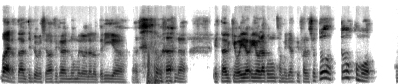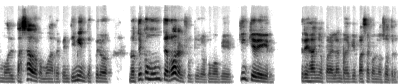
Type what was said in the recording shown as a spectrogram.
bueno, está el tipo que se va a fijar el número de la lotería, está el que va a ir a hablar con un familiar que falleció, todos, todos como, como al pasado, como arrepentimientos, pero noté como un terror al futuro, como que, ¿quién quiere ir tres años para adelante a ver qué pasa con nosotros?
